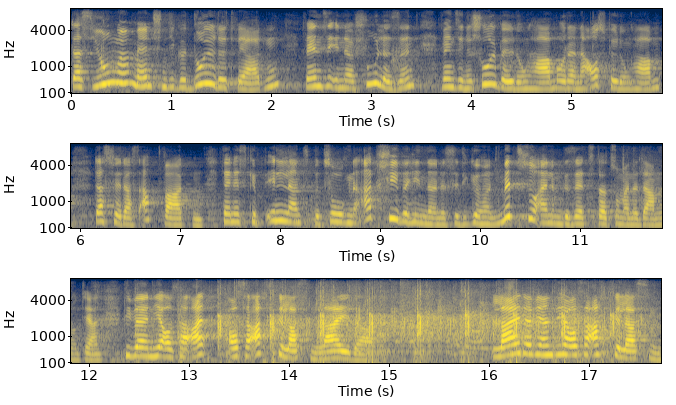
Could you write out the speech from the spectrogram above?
dass junge Menschen, die geduldet werden, wenn sie in der Schule sind, wenn sie eine Schulbildung haben oder eine Ausbildung haben, dass wir das abwarten. Denn es gibt inlandsbezogene Abschiebehindernisse, die gehören mit zu einem Gesetz dazu, meine Damen und Herren. Die werden hier außer Acht gelassen, leider. Leider werden sie außer Acht gelassen.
